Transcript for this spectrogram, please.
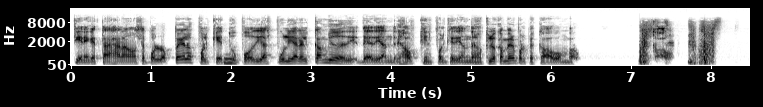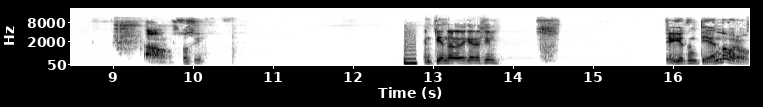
tiene que estar jalándose por los pelos porque tú podías puliar el cambio de, de, de Andre Hopkins, porque de Andre Hopkins lo cambiaron por pescado bombado. Ah, eso sí. ¿Entiendes lo que te quiero decir? Sí, yo te entiendo, pero.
